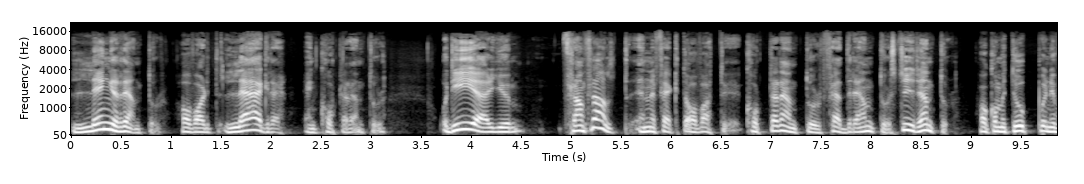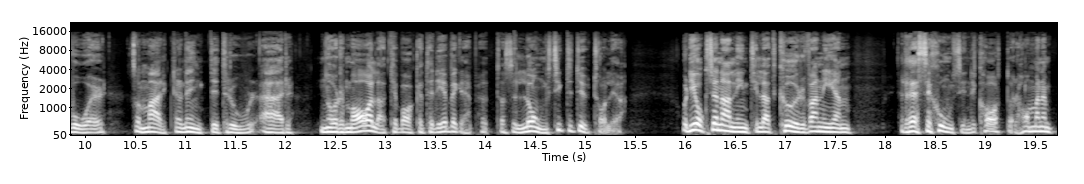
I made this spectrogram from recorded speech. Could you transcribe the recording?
längre räntor har varit lägre än korta räntor. Och det är ju framförallt en effekt av att korta räntor, Fed-räntor, styrräntor, har kommit upp på nivåer som marknaden inte tror är normala, tillbaka till det begreppet, alltså långsiktigt uthålliga. Och det är också en anledning till att kurvan är en recessionsindikator. Har man, en,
